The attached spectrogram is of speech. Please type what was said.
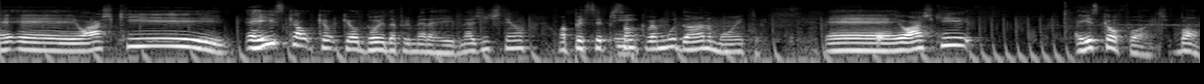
é, é, eu acho que é isso que é, o, que, é, que é o doido da primeira rave, né? A gente tem uma percepção Sim. que vai mudando muito. É, eu acho que é isso que é o forte. Bom,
